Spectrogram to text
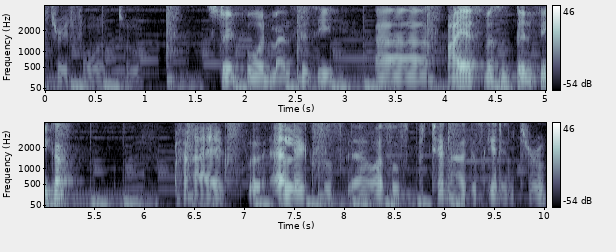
Straightforward too. Straightforward. Man City. Uh, Ajax versus Benfica. Ajax. Alex is uh, what's this? Ten Hag is getting through.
